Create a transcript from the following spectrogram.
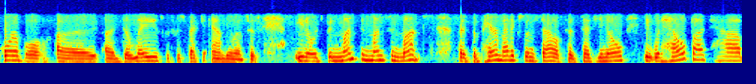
horrible uh, uh, delays with respect to ambulances. You know, it's been months and months and months that the paramedics themselves had said, you know, it would help us have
